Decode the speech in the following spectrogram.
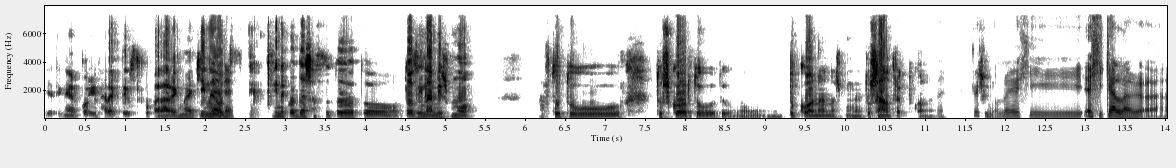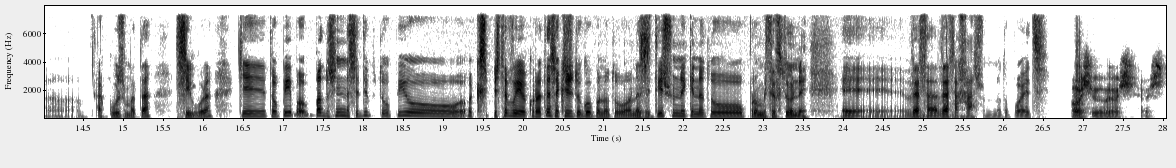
γιατί είναι πολύ χαρακτηριστικό παράδειγμα και είναι, ναι, ναι. είναι κοντά σε αυτό το, το, το δυναμισμό αυτού του, του σκορ του, του, του Conan, ας πούμε, του soundtrack του Conan. Ναι. Και όχι μόνο, έχει, έχει και άλλα ακούσματα σίγουρα και το οποίο πάντως είναι ένα CD το οποίο πιστεύω οι ακροατές αξίζει τον κόπο να το αναζητήσουν και να το προμηθευτούν. Ε, δεν, θα, δεν θα χάσουν, να το πω έτσι. Όχι βέβαια, όχι. όχι.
